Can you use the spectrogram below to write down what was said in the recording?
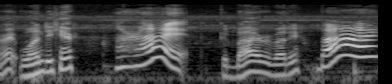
All right, it here. All right. Goodbye, everybody. Bye.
